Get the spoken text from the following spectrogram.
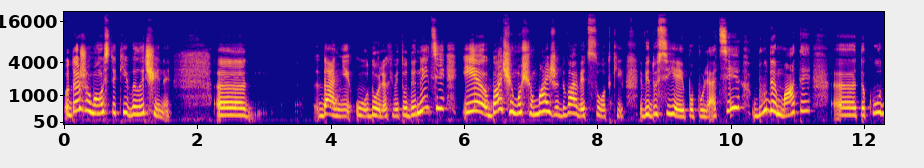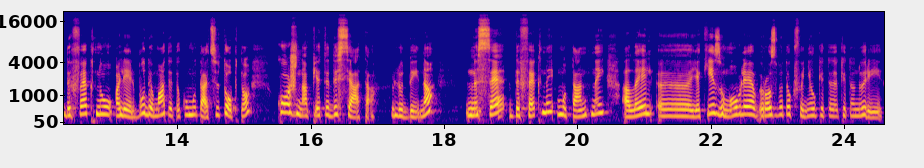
одержимо ось такі величини. Е, Дані у долях від одиниці, і бачимо, що майже 2% від усієї популяції буде мати е, таку дефектну алель, буде мати таку мутацію. Тобто кожна 50-та людина несе дефектний мутантний алель, е, який зумовлює розвиток фенілкетонурії.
